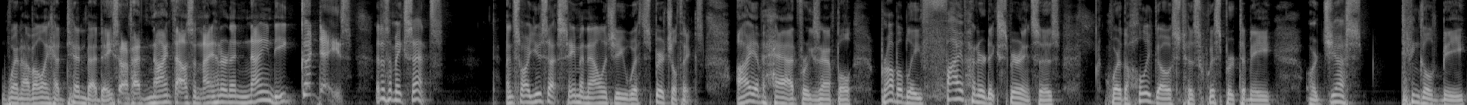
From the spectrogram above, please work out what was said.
when I've only had 10 bad days and I've had 9,990 good days? That doesn't make sense. And so I use that same analogy with spiritual things. I have had, for example, probably 500 experiences where the Holy Ghost has whispered to me or just tingled me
